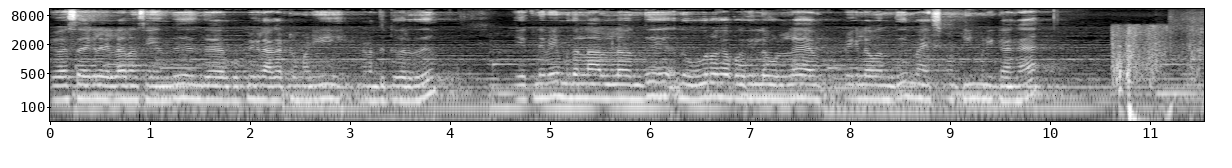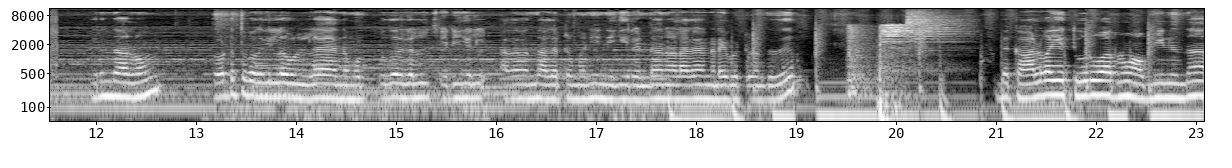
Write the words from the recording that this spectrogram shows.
விவசாயிகள் எல்லாரும் சேர்ந்து இந்த குப்பைகளை அகற்றும் பணி நடந்துட்டு வருது. ஏற்கனவே முதல் நாளில் வந்து இந்த ஊரக பகுதியில் உள்ள குப்பைகளை வந்து மேக்ஸிமம் க்ளீன் பண்ணிட்டாங்க. இருந்தாலும் தோட்டத்து பகுதியில் உள்ள அந்த முட்புதர்கள் செடிகள் அதை வந்து அகற்றும் பணி இன்றைக்கி ரெண்டாவது நாளாக நடைபெற்று வந்தது. இந்த கால்வாயை தூர்வாரணும் அப்படின்னு தான்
